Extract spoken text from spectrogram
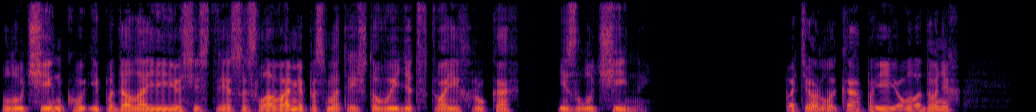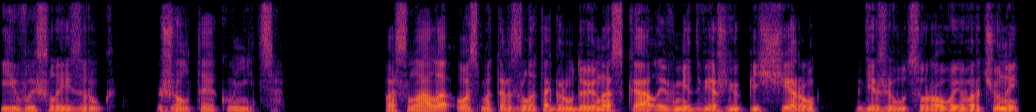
лучинку и подала ее сестре со словами «Посмотри, что выйдет в твоих руках из лучины». Потерла капа ее в ладонях, и вышла из рук желтая куница. Послала осмотр златогрудую на скалы в медвежью пещеру, где живут суровые ворчуны,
